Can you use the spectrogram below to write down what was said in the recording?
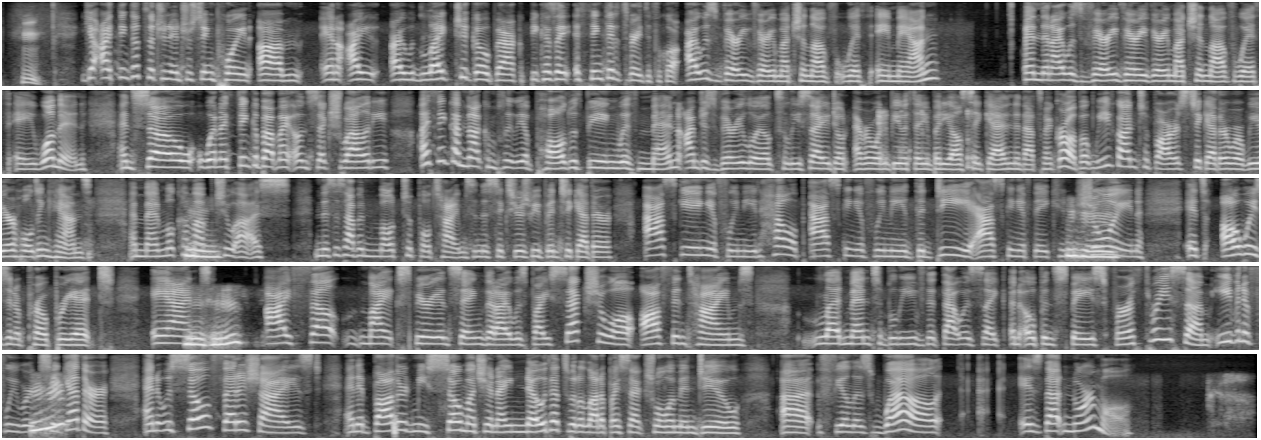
Yeah, I think that's such an interesting point. Um, and I, I would like to go back because I, I think that it's very difficult. I was very, very much in love with a man. And then I was very, very, very much in love with a woman. And so when I think about my own sexuality, I think I'm not completely appalled with being with men. I'm just very loyal to Lisa. I don't ever want to be with anybody else again. And that's my girl. But we've gone to bars together where we are holding hands and men will come up mm. to us. And this has happened multiple times in the six years we've been together, asking if we need help, asking if we need the D, asking if they can mm-hmm. join. It's always inappropriate. And I felt my experience saying that I was bisexual oftentimes led men to believe that that was like an open space for a threesome, even if we were together. And it was so fetishized and it bothered me so much. And I know that's what a lot of bisexual women do uh, feel as well. Is that normal?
